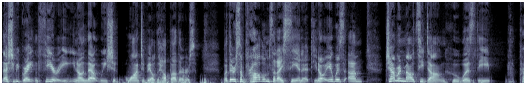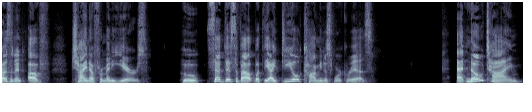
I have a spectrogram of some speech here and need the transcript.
That should be great in theory, you know, and that we should want to be able to help others. But there are some problems that I see in it. You know, it was um, Chairman Mao Zedong, who was the president of China for many years, who said this about what the ideal communist worker is. At no time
